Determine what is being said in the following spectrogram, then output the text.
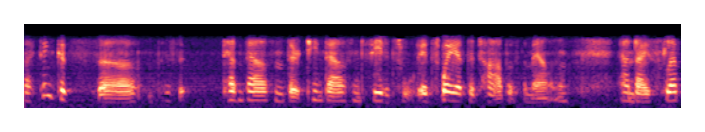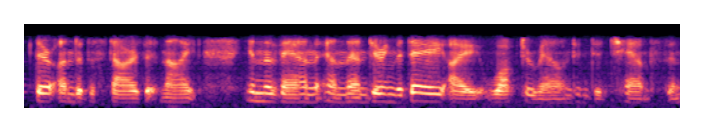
I think it's uh, is it ten thousand, thirteen thousand feet. It's it's way at the top of the mountain, and I slept there under the stars at night in the van, and then during the day I walked around and did chants and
